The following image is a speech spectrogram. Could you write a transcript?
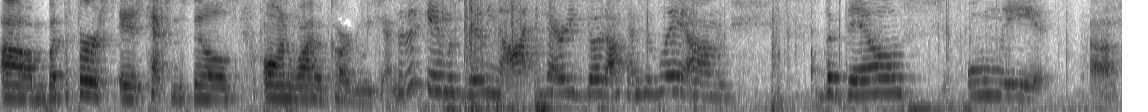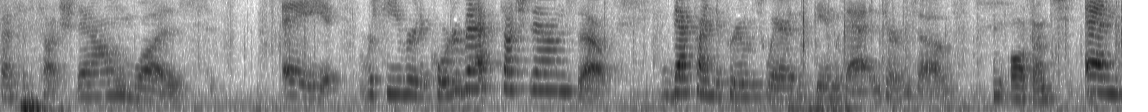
Um, but the first is Texans Bills on Wild Card weekend. So this game was really not very good offensively. Um, the Bills' only offensive touchdown was a receiver to quarterback touchdown. So that kind of proves where this game was at in terms of. Offense. And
